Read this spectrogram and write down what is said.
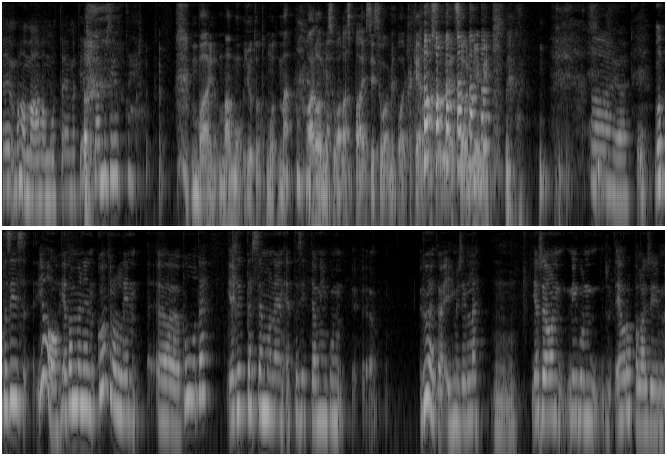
Ei, Mä oon maahanmuuttaja, mä tiedän tämmöisiä juttuja. Vain mamu-jutut, mutta mä aromisuola Spicy Suomi-poika kerron sulle, että se on nimi. Ai, ai. Mutta siis, joo, ja tämmöinen kontrollin ö, puute, ja sitten semmoinen, että sitten on niin kuin, hyötyä ihmisille. Mm. Ja se on niin kuin eurooppalaisiin,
